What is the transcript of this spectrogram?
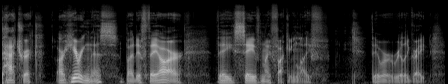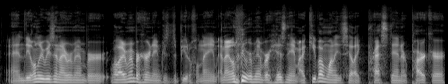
Patrick are hearing this, but if they are, they saved my fucking life. They were really great. And the only reason I remember, well, I remember her name because it's a beautiful name, and I only remember his name. I keep on wanting to say like Preston or Parker,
